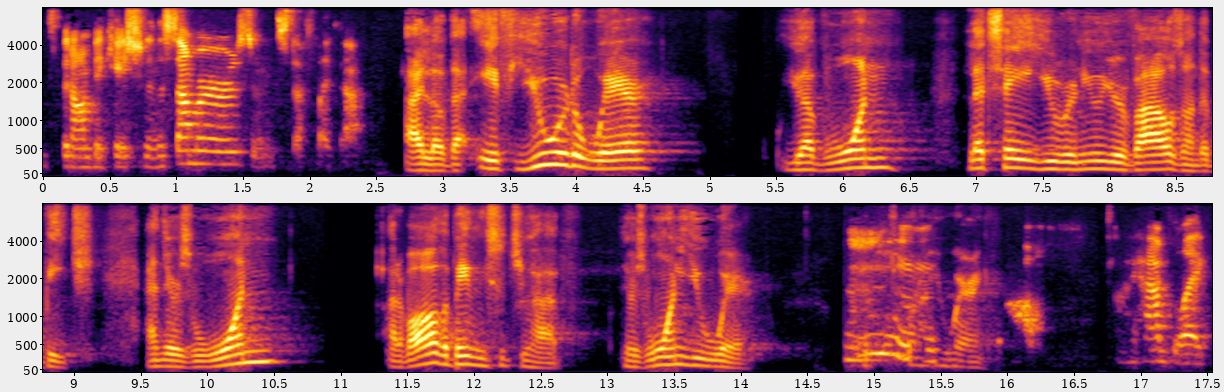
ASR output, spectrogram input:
has been on vacation in the summers and stuff like that. I love that. If you were to wear, you have one let's say you renew your vows on the beach and there's one out of all the bathing suits you have, there's one you wear. Mm. Which one are you wearing? I have like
